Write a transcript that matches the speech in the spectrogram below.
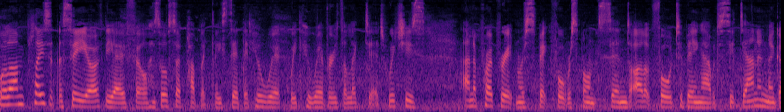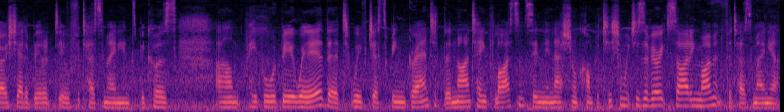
Well, I'm pleased that the CEO of the AFL has also publicly said that he'll work with whoever is elected, which is an appropriate and respectful response. And I look forward to being able to sit down and negotiate a better deal for Tasmanians because um, people would be aware that we've just been granted the 19th licence in the national competition, which is a very exciting moment for Tasmania.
